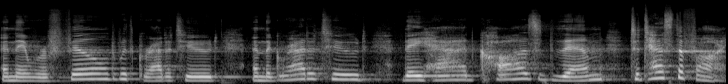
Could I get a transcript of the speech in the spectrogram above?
and they were filled with gratitude, and the gratitude they had caused them to testify.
